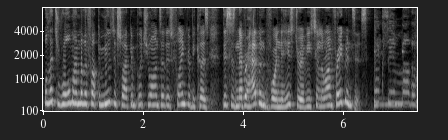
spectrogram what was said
Well, let's roll my motherfucking music so I can put you onto this flanker because this has never happened before in the history of Yves Saint Laurent fragrances. Blessed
